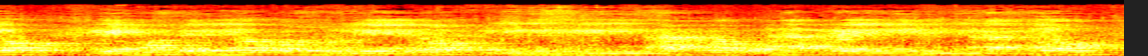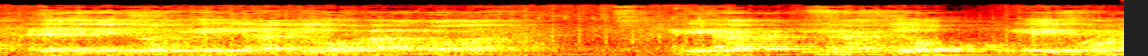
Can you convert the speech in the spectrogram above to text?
hemos venido construyendo y visibilizando una reivindicación de derechos equitativos para todas. Esta gratificación es por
